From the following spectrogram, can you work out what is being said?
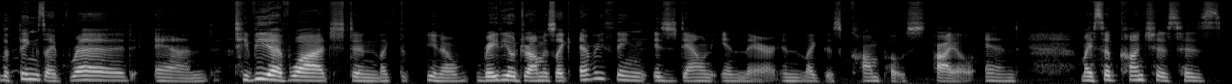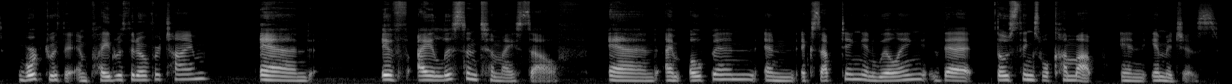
the things I've read and TV I've watched and like the you know radio dramas like everything is down in there in like this compost pile. And my subconscious has worked with it and played with it over time. And if I listen to myself and I'm open and accepting and willing that those things will come up in images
